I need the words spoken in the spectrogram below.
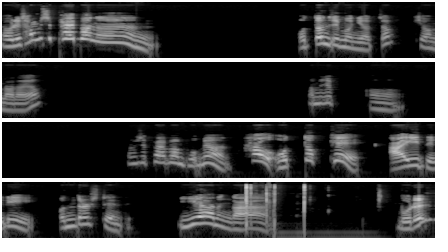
우리 38번은 어떤 질문이었죠? 기억나나요? 30, 어. 38번 보면 how 어떻게 아이들이 understand 이해하는가 뭐를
